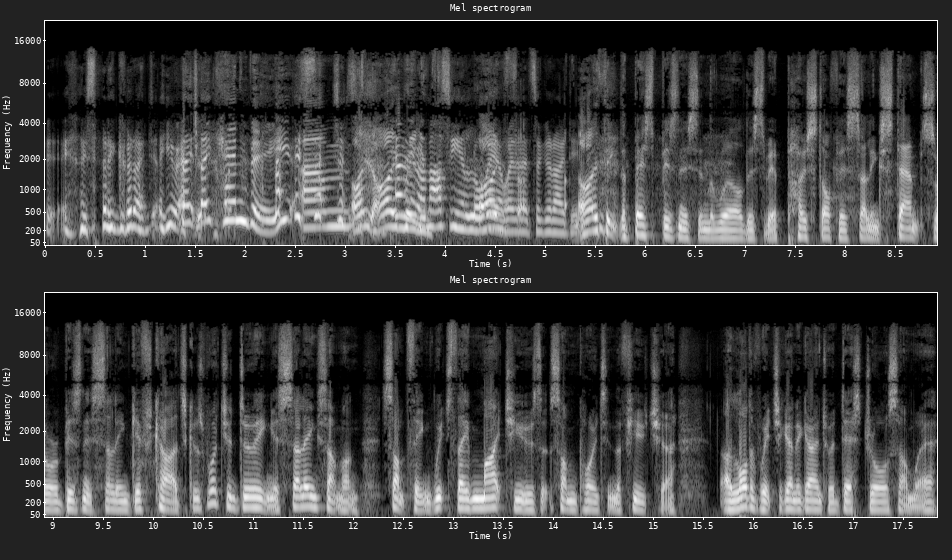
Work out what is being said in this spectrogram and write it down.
is that a good idea? You They, actually- they can be. Um, Just- I- I don't think really- I'm asking a lawyer I've- whether that's a good idea. I think the best business in the world is to be a post office selling stamps or a business selling gift cards because what you're doing is selling someone something which they might use at some point in the future. A lot of which are going to go into a desk drawer somewhere,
